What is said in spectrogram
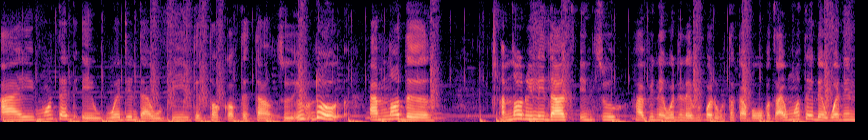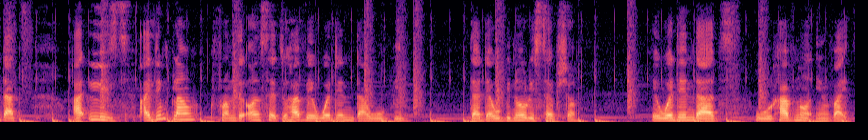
I wanted a wedding that would be the talk of the town too. Though I'm not the I'm not really that into having a wedding everybody will talk about, but I wanted a wedding that at least I didn't plan from the onset to have a wedding that will be that there will be no reception, a wedding that will have no invite.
